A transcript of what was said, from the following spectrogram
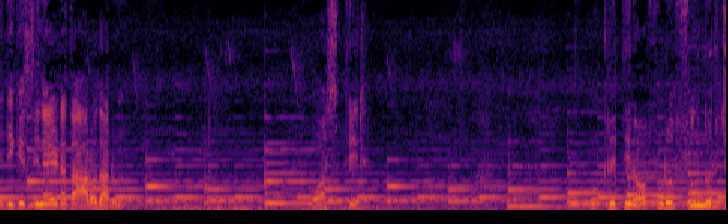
এদিকে সিনারিটা তো আরও দারুণ। অস্থির। প্রকৃতির অপরূপ সৌন্দর্য।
